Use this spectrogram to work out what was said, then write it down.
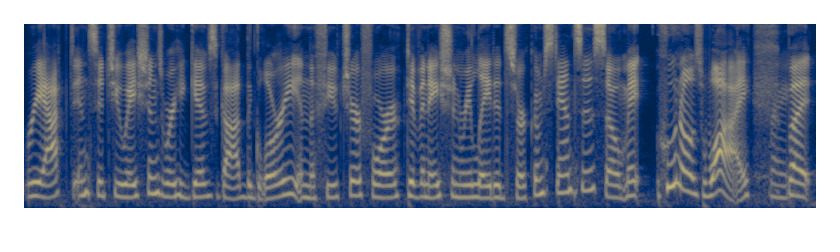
react in situations where he gives God the glory in the future for divination related circumstances. So may, who knows why, right. but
